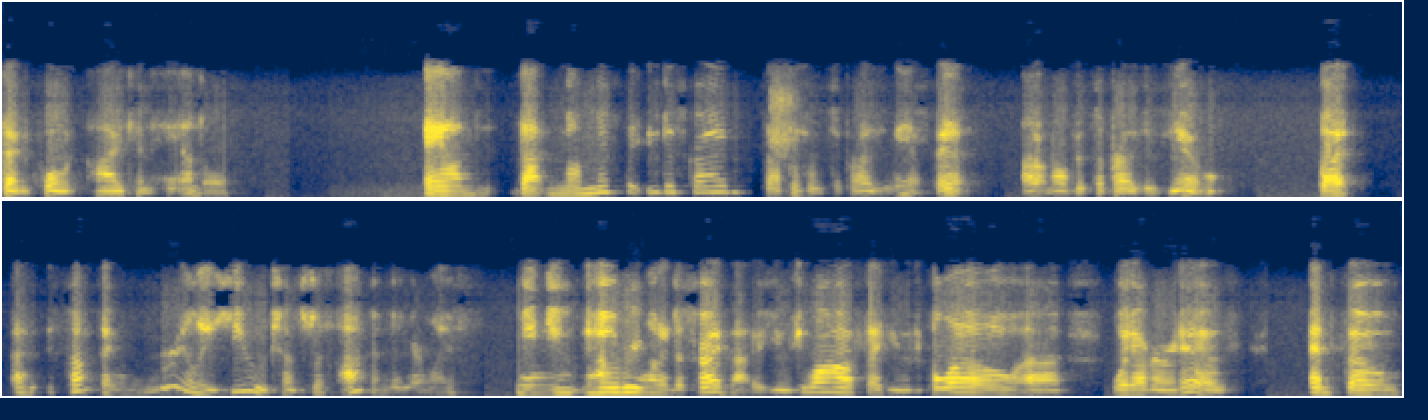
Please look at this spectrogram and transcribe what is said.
than, quote, I can handle. And that numbness that you described, that doesn't surprise me a bit. I don't know if it surprises you, but uh, something really huge has just happened in your life. I mean, you however you want to describe that, a huge loss, a huge blow, uh, whatever it is. And so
